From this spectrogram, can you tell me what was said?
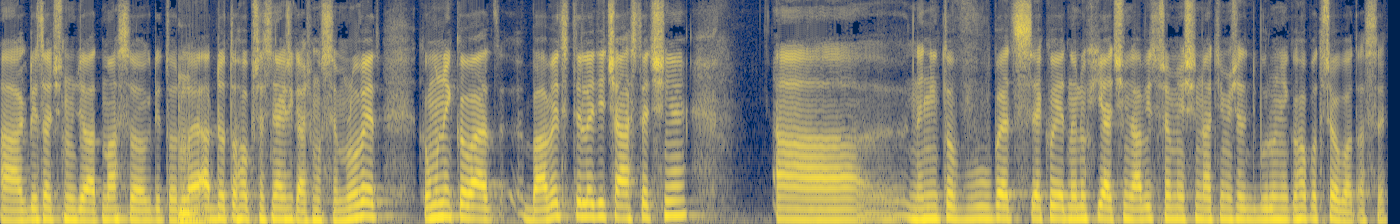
a kdy začnu dělat maso, kdy tohle hmm. a do toho přesně, jak říkáš, musím mluvit, komunikovat, bavit ty lidi částečně a není to vůbec jako jednoduchý a čím dál víc přemýšlím nad tím, že budu někoho potřebovat asi.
